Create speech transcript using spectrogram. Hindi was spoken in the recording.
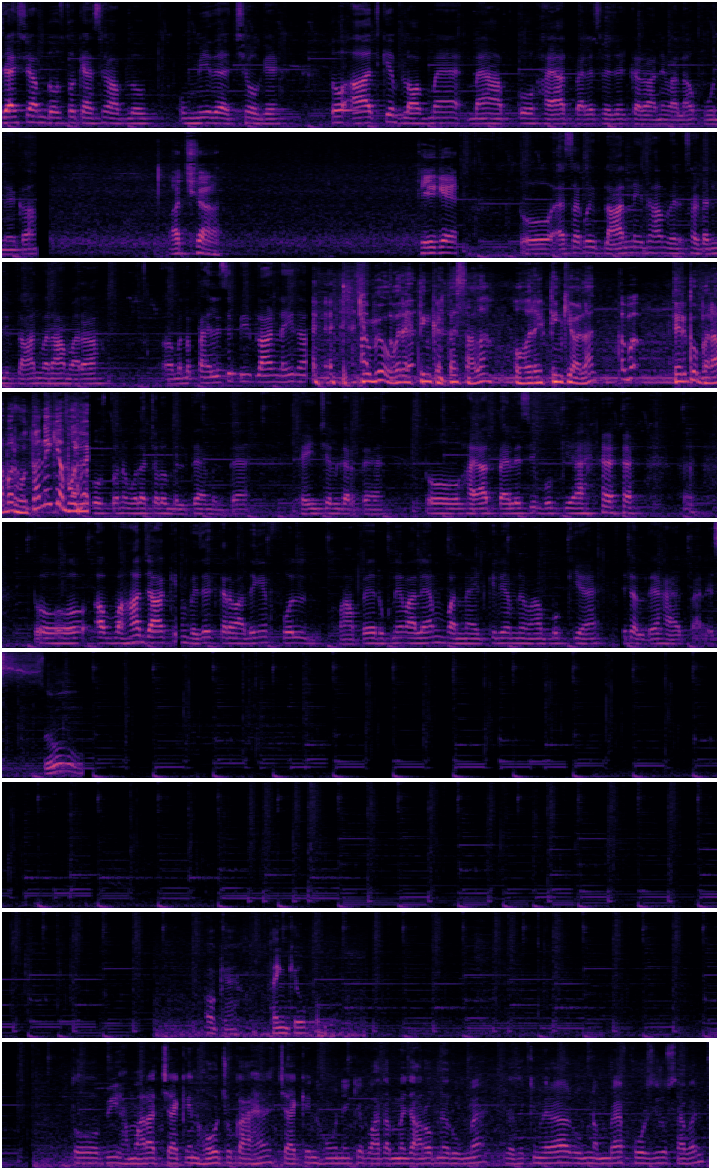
जय श्री राम दोस्तों कैसे हो आप लोग? उम्मीद है अच्छे होंगे। तो आज के ब्लॉग में मैं आपको हयात पैलेस विज़िट करवाने वाला हूँ पुणे का। अच्छा। ठीक है। तो ऐसा कोई प्लान नहीं था मेरे सडनली प्लान बना हमारा। मतलब पहले से भी प्लान नहीं था। क्यों बे ओवर एक्टिंग करता है साला? ओवर एक्टिंग की औलाद? अब तेरे को बराबर होता नहीं क्या बोलने? दोस्तों ने बोला चलो मिलते हैं मिलते हैं। कहीं चिल करते हैं। तो हयात पैलेस ही बुक किया है। तो अब वहाँ जाके हम विज़िट करवा देंगे फुल वहाँ पे रुकने वाले हैं हम। वन नाइट के लिए हमने वहाँ बुक किया है। चलते हैं Hyatt Palace okay thank you तो अभी हमारा चेक इन हो चुका है। चेक इन होने के बाद अब मैं जा रहा हूँ अपने रूम में। जैसे कि मेरा रूम नंबर है फोर ज़ीरो सेवन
